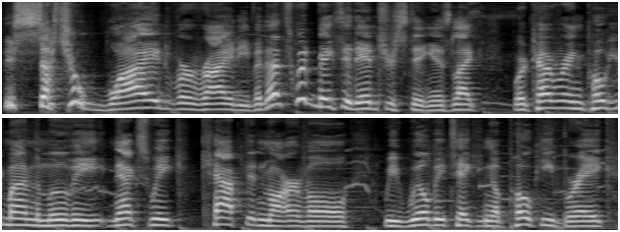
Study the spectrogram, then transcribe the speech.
There's such a wide variety, but that's what makes it interesting. Is like we're covering Pokemon the movie next week, Captain Marvel. We will be taking a Poke break.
